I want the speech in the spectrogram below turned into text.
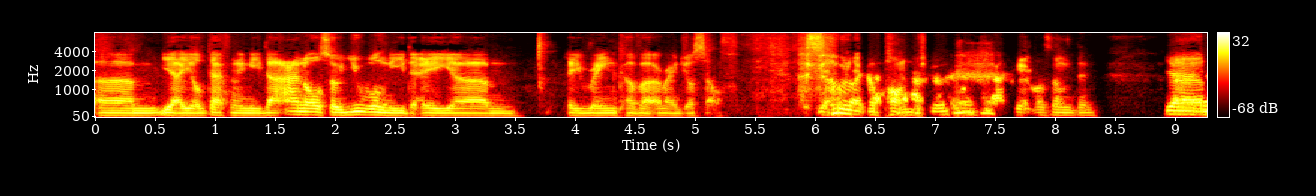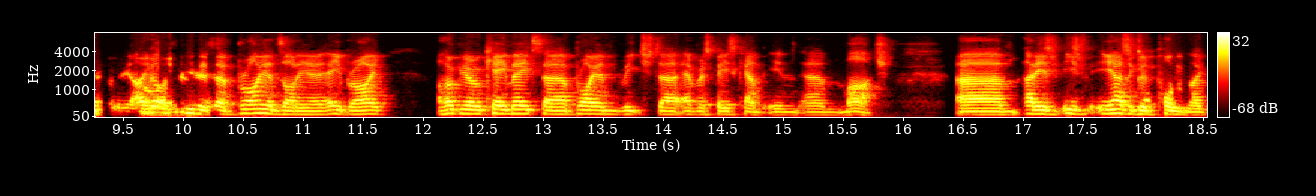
Um, yeah, you'll definitely need that, and also you will need a um, a rain cover around yourself, so like a poncho or a or something. Yeah, Um. I got to see this. Uh, Brian's on here. Hey, Brian. I hope you're okay, mate. Uh, Brian reached uh, Everest Base Camp in um, March, um, and he's, he's he has a good point. Like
